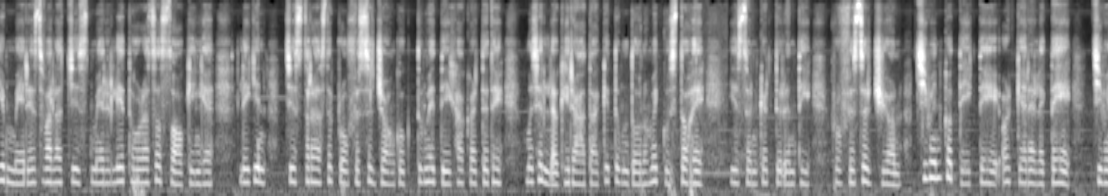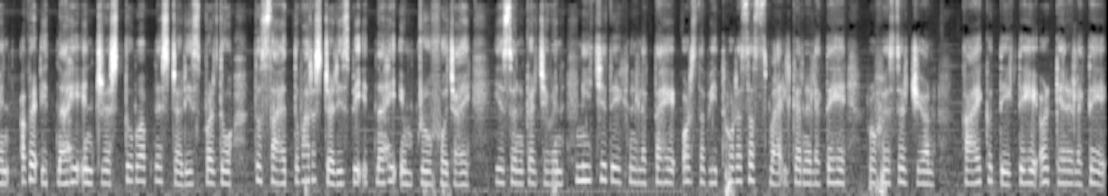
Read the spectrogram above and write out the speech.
ये मैरिज वाला चीज़ मेरे लिए थोड़ा सा शॉकिंग है, लेकिन जिस तरह से प्रोफेसर जोंगुक तुम्हें देखा करते थे, मुझे लग ही रहा था कि तुम दोनों में कुछ तो है। ये सुनकर तुरंत ही प्रोफेसर जियोन जीवन को देखते हैं और कहने लगते हैं, जीवन, अगर इतना ही इंटरेस्ट तुम अपने स्टडीज़ पर दो तो शायद तुम्हारा स्टडीज़ भी इतना ही इम्प्रूव हो जाए। ये सुनकर जीवन नीचे देखने लगता है और सभी थोड़ा सा स्माइल करने लगते हैं। प्रोफेसर जियोन काय को देखते हैं और कहने लगते हैं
